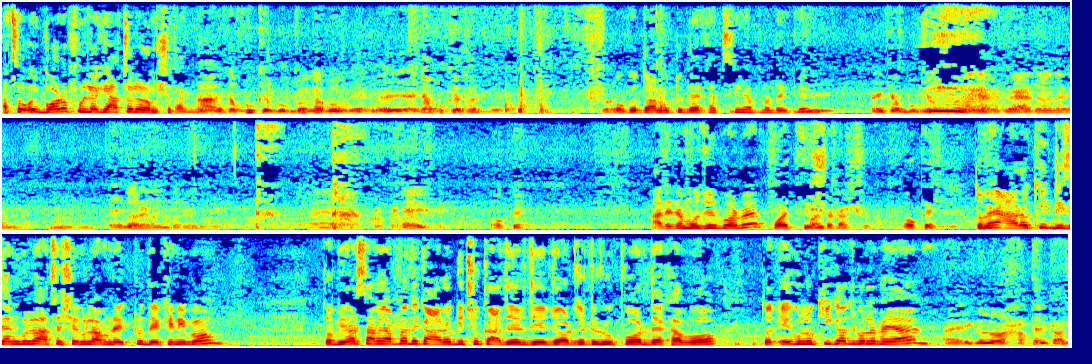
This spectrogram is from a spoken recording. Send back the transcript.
আচ্ছা ওই বড় ফুলটা কি আঁচলের অংশে থাকবে? হ্যাঁ এটা বুকে বুকে বুকে, বুকে। এই- এটা বুকে থাকবে। ওকে তো আমি একটু দেখাচ্ছি আপনাদেরকে। এটা বুকে হ্যাঁ ধরে দেখেন না। ধরে নেন ধরে হ্যাঁ এই ওকে। আর এটা মজুরি পড়বে পঁয়ত্রিশশো টাকা। ওকে। তবে আরও কি ডিজাইনগুলো আছে সেগুলো আমরা একটু দেখে নিব। তো বিয়ার্স আমি আপনাদেরকে আরও কিছু কাজের যে জর্জেটের উপর দেখাবো। তো এগুলো কি কাজ বলে ভাইয়া? এগুলো হাতের কাজ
